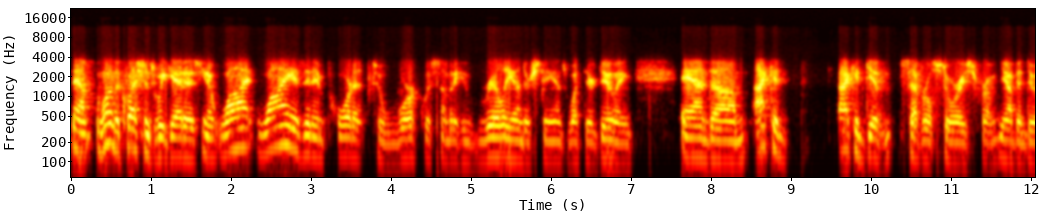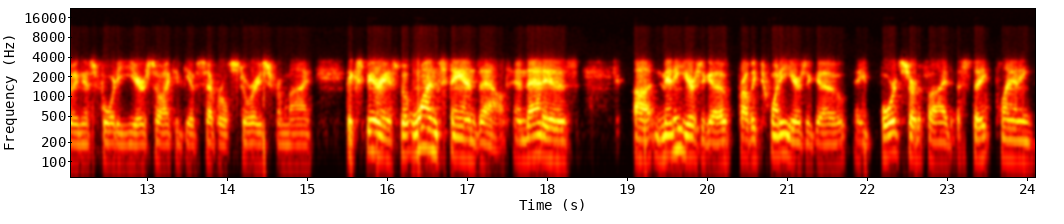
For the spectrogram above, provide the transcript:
Now, one of the questions we get is, you know, why why is it important to work with somebody who really understands what they're doing? And um, I could I could give several stories from, you know, I've been doing this 40 years, so I could give several stories from my experience, but one stands out, and that is uh, many years ago, probably 20 years ago, a board certified estate planning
